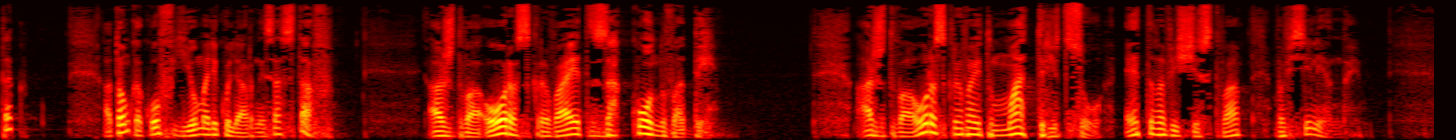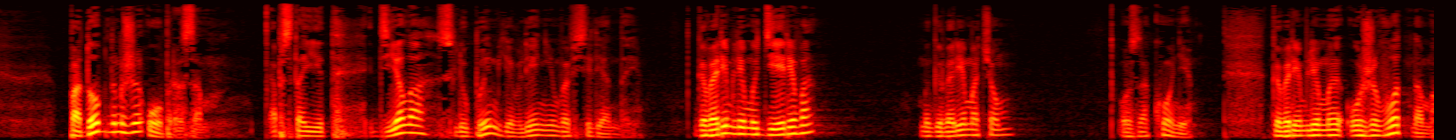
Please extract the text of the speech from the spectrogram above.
так? О том, каков ее молекулярный состав. H2O раскрывает закон воды. H2O раскрывает матрицу этого вещества во Вселенной. Подобным же образом обстоит дело с любым явлением во Вселенной. Говорим ли мы дерево? Мы говорим о чем? О законе. Говорим ли мы о животном?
